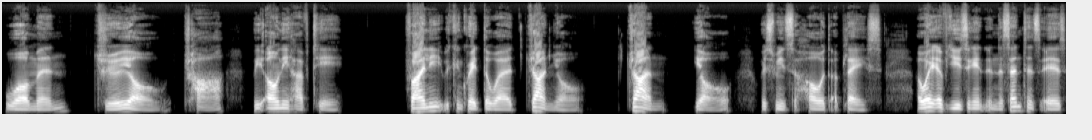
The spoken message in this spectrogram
我们只有茶。We only have tea. Finally, we can create the word 占有。占有 which means to hold a place. A way of using it in the sentence is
